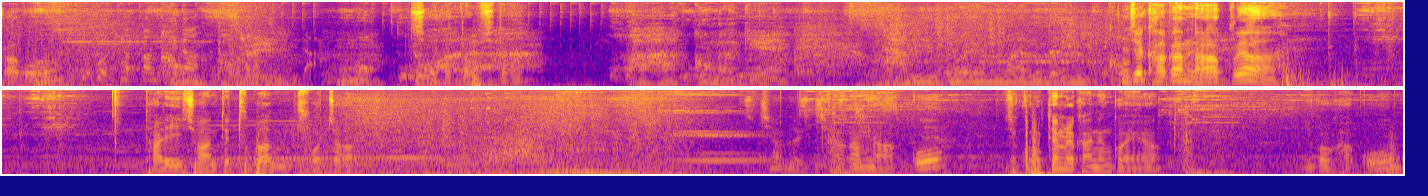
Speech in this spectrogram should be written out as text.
까고. 집에 갔다 옵시다. 화학공학에 삼도에 만든 이제 가감 나왔고요. 다리 저한테 두 번 죽었죠. 가감 나왔고 이제 공템을 가는 거예요. 이거 가고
